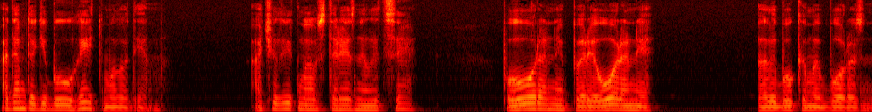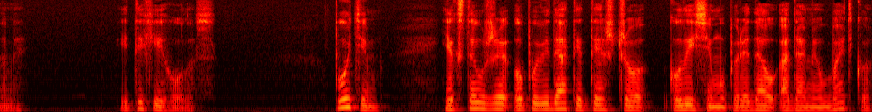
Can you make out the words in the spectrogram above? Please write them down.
Адам тоді був геть молодим, а чоловік мав старезне лице, пооране, переоране глибокими борознами і тихий голос. Потім, як став уже оповідати те, що колись йому передав Адамів батько,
